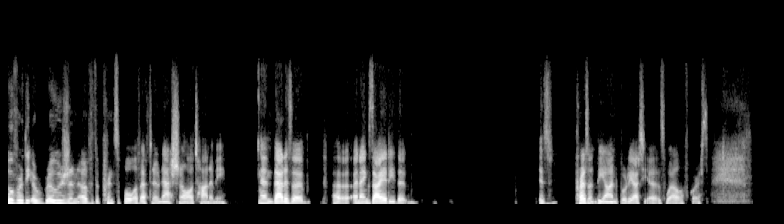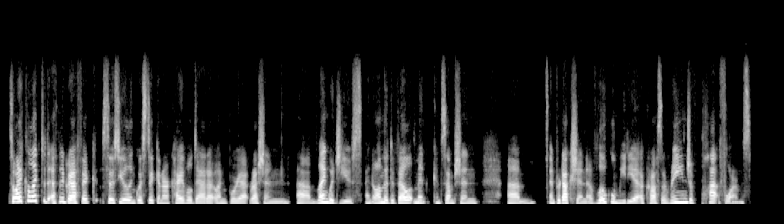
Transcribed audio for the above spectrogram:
over the erosion of the principle of ethno-national autonomy. And that is a, an anxiety that is present beyond Buryatia as well, of course. So I collected ethnographic, sociolinguistic, and archival data on Buryat Russian um, language use and on the development, consumption, um, and production of local media across a range of platforms,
